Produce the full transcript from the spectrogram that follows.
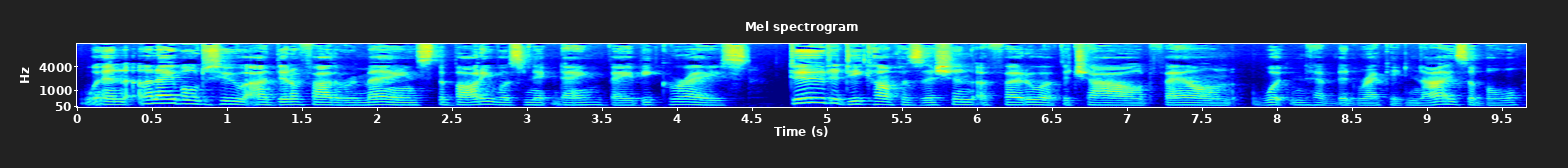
When unable to identify the remains, the body was nicknamed Baby Grace. Due to decomposition, a photo of the child found wouldn't have been recognizable,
